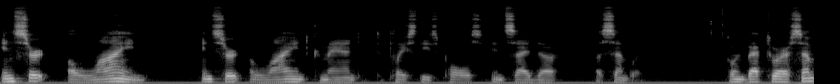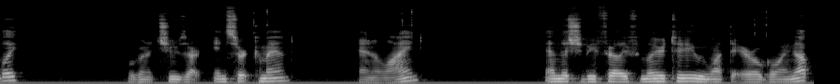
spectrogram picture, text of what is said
insert aligned, insert aligned command to place these poles inside the assembly. Going back to our assembly, we're going to choose our insert command and aligned. And this should be fairly familiar to you. We want the arrow going up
